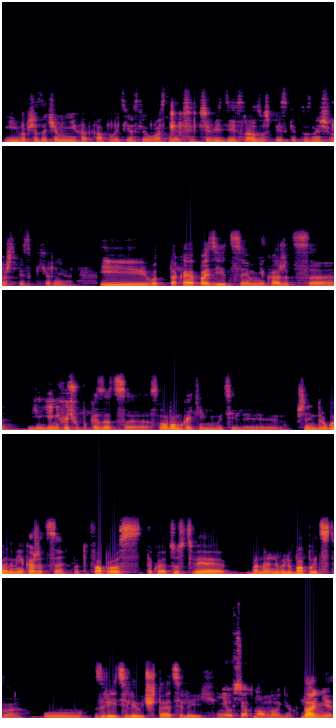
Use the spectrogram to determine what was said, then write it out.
И вообще зачем мне их откапывать, если у вас нет все везде и сразу в списке, то значит ваш список херня. И вот такая позиция, мне кажется, я, я не хочу показаться снобом каким-нибудь или что-нибудь другое, но мне кажется, вот тут вопрос такое отсутствие банального любопытства у зрителей, у читателей. Не у всех, но у многих. Да, не,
